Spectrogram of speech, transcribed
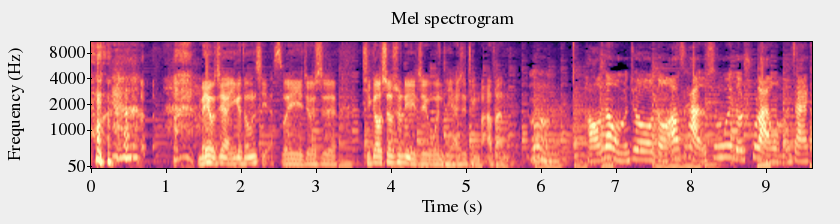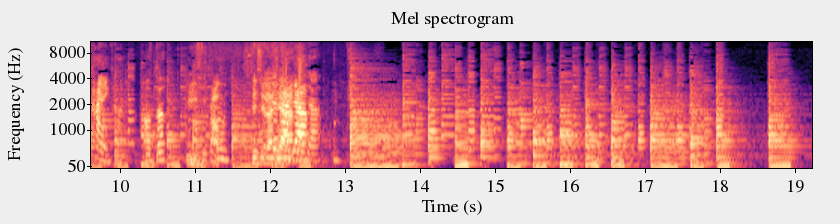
没有这样一个东西，所以就是提高收视率这个问题还是挺麻烦的。嗯，好，那我们就等奥斯卡的新规则出来，我们再看一看。好的，嗯好，谢谢谢大谢大家。大家。嗯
